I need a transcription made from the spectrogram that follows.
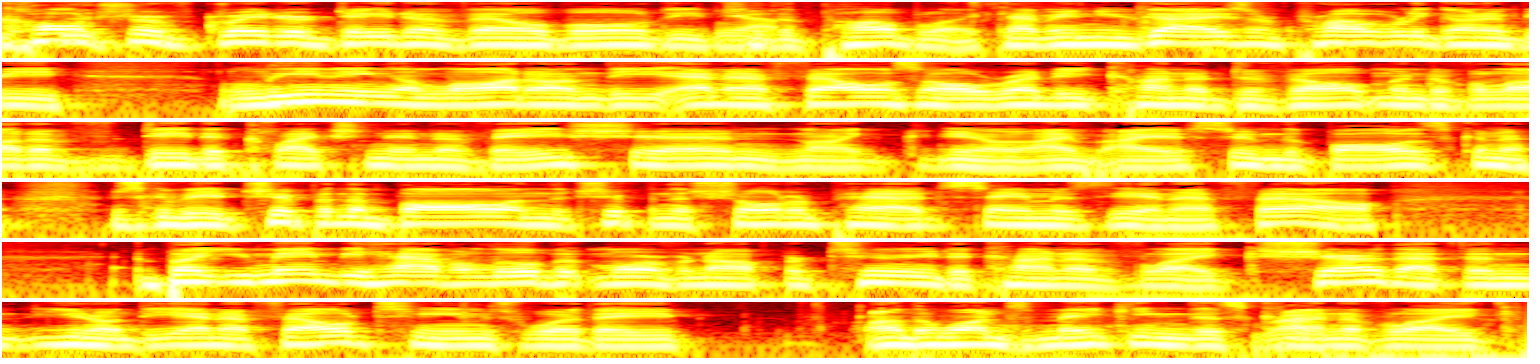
culture of greater data availability to Yeah. the public. I mean, you guys are probably going to be leaning a lot on the NFL's already kind of development of a lot of data collection innovation. Like, you know, I, I assume the ball is going to there's going to be a chip in the ball and the chip in the shoulder pad, same as the NFL but you maybe have a little bit more of an opportunity to kind of like share that than you know the NFL teams where they are the ones making this kind Right. of like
